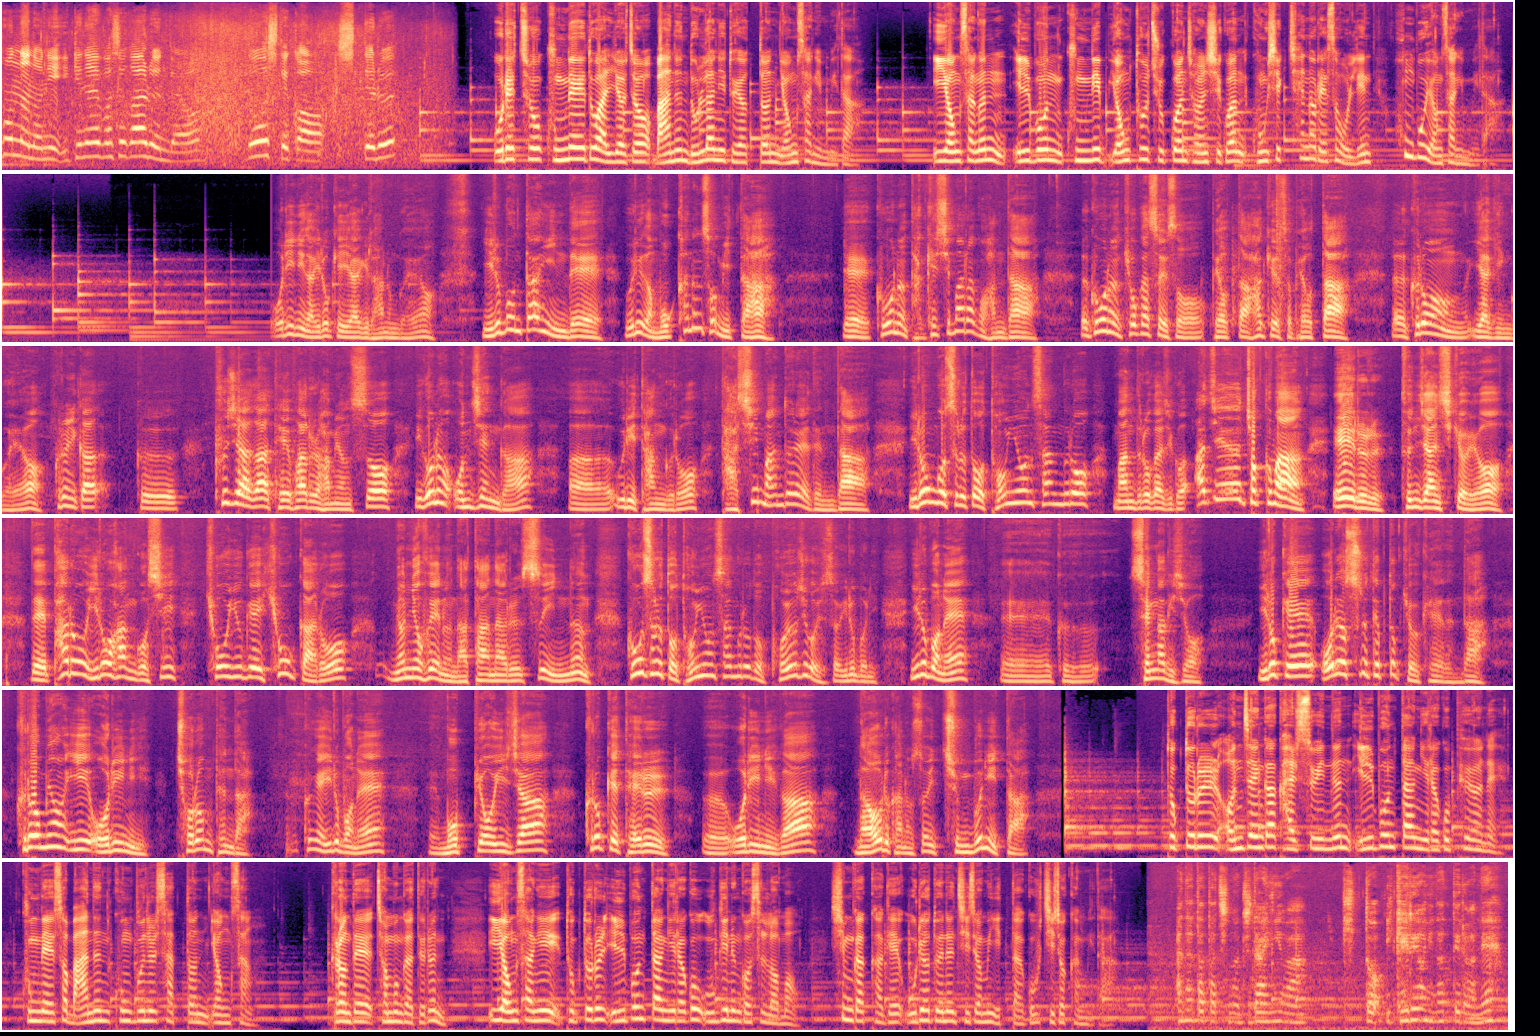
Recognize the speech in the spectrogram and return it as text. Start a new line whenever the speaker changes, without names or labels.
本なのに行けない場所があるんだよどうしてか知ってる
올해 초 국내에도 알려져 많은 논란이 되었던 영상입니다. 이 영상은 일본 국립 영토 주권 전시관 공식 채널에서 올린 홍보 영상입니다.
어린이가 이렇게 이야기를 하는 거예요. 일본 땅인데 우리가 못 가는 섬이 있다. 예, 그거는 다케시마라고 한다. 어, 그거는 교과서에서 배웠다, 학교에서 배웠다. 어, 그런 이야기인 거예요. 그러니까 그 푸자가 대화를 하면서 이거는 언젠가 어, 우리 당으로 다시 만들어야 된다. 이런 것으로 또 동영상으로 만들어 가지고 아주 조그만 애를 등장시켜요. 네, 바로 이러한 것이 교육의 효과로 몇 년 후에는 나타날 수 있는 그것을 또 동영상으로도 보여주고 있어요. 일본이. 일본의 에, 그 생각이죠. 이렇게 어렸을 때부터 교육해야 된다. 그러면 이 어린이처럼 된다. 그게 일본의 목표이자 그렇게 될 어, 어린이가 나올 가능성이 충분히 있다.
독도를 언젠가 갈 수 있는 일본 땅이라고 표현해 국내에서 많은 공분을 샀던 영상. 그런데 전문가들은 이 영상이 독도를 일본 땅이라고 우기는 것을 넘어 심각하게 우려되는 지점이 있다고 지적합니다.
あなたたちの時代にはきっと行けるようになってるわね。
